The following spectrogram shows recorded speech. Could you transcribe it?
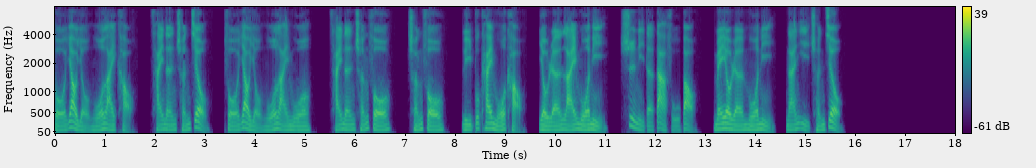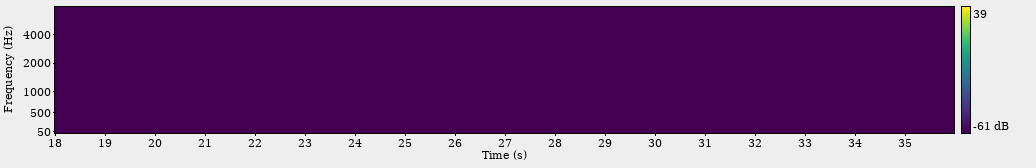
佛要有魔来考才能成就佛要有魔来磨才能成佛成佛。离不开魔考有人来磨你是你的大福报没有人磨你难以成就。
